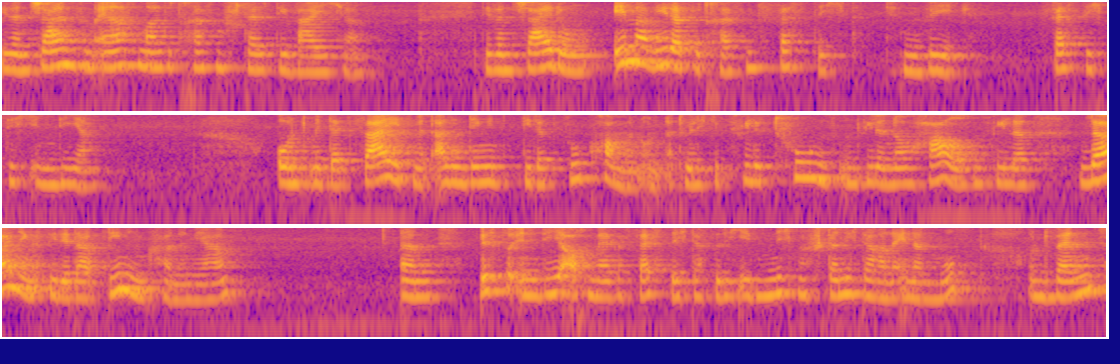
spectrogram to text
Diese Entscheidung zum ersten Mal zu treffen, stellt die Weiche. Diese Entscheidung immer wieder zu treffen, festigt diesen Weg, festigt dich in dir. Und mit der Zeit, mit allen Dingen, die dazukommen, und natürlich gibt es viele Tools und viele Know-hows und viele Learnings, die dir da dienen können, ja, ähm, bist du in dir auch mehr gefestigt, dass du dich eben nicht mehr ständig daran erinnern musst. Und wenn,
